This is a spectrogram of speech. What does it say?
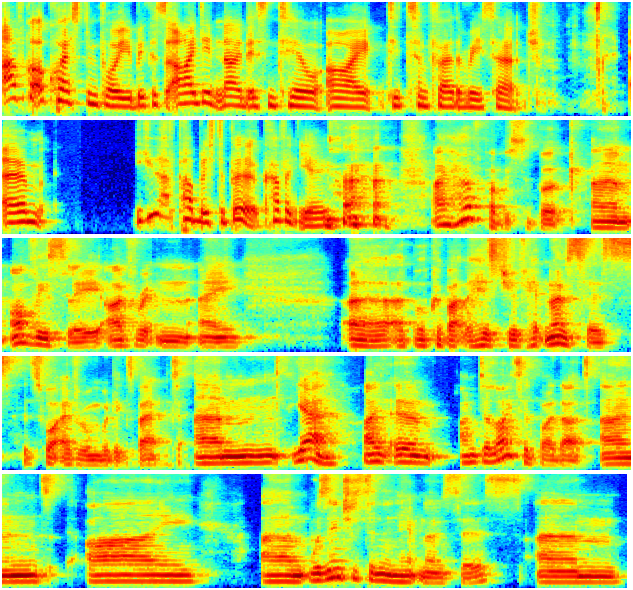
I've got a question for you because I didn't know this until I did some further research. Um, you have published a book, haven't you? I have published a book. Um, obviously, I've written a uh, a book about the history of hypnosis. It's what everyone would expect. Um, yeah, I, um, I'm delighted by that, and I um, was interested in hypnosis um,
